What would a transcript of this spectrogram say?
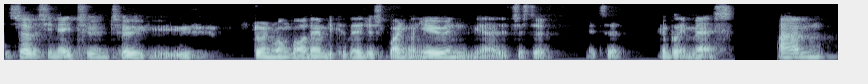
the service you need to, and two, you're doing wrong by them because they're just waiting on you and, you know, it's just a, it's a complete mess. Um,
